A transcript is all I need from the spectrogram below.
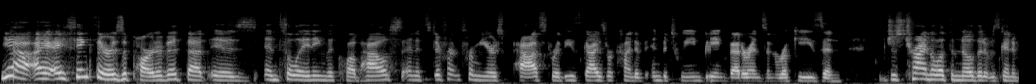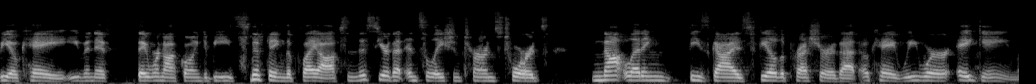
Yeah, I, I think there is a part of it that is insulating the clubhouse, and it's different from years past where these guys were kind of in between being veterans and rookies and just trying to let them know that it was going to be okay, even if they were not going to be sniffing the playoffs. And this year, that insulation turns towards not letting these guys feel the pressure that, okay, we were a game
